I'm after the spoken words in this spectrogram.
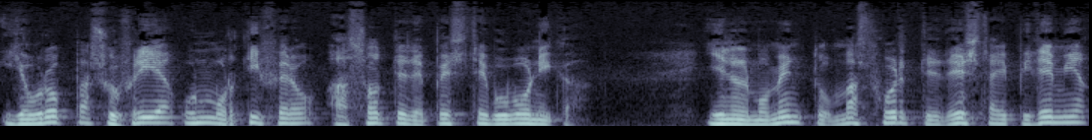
y Europa sufría un mortífero azote de peste bubónica, y en el momento más fuerte de esta epidemia,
